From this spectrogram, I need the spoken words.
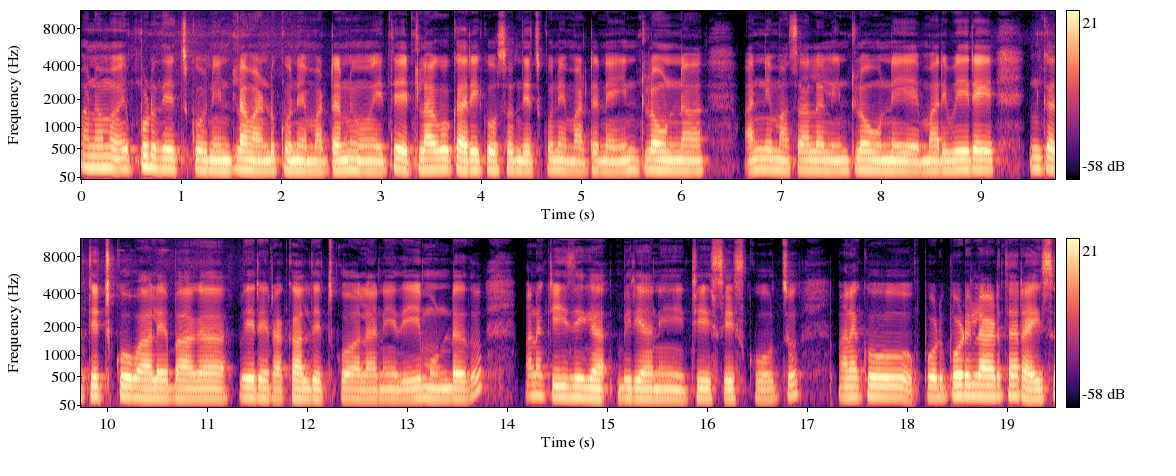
మనం ఎప్పుడు తెచ్చుకొని ఇంట్లో వండుకునే మటన్ అయితే ఎట్లాగో కర్రీ కోసం తెచ్చుకునే మటనే. ఇంట్లో ఉన్న అన్ని మసాలాలు ఇంట్లో ఉన్నాయి. మరి వేరే ఇంకా తెచ్చుకోవాలి బాగా వేరే రకాలు తెచ్చుకోవాలి అనేది ఏమి ఉండదు. మనకి ఈజీగా బిర్యానీ చేసేసుకోవచ్చు మనకు పొడి పొడిలాడితే రైస్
